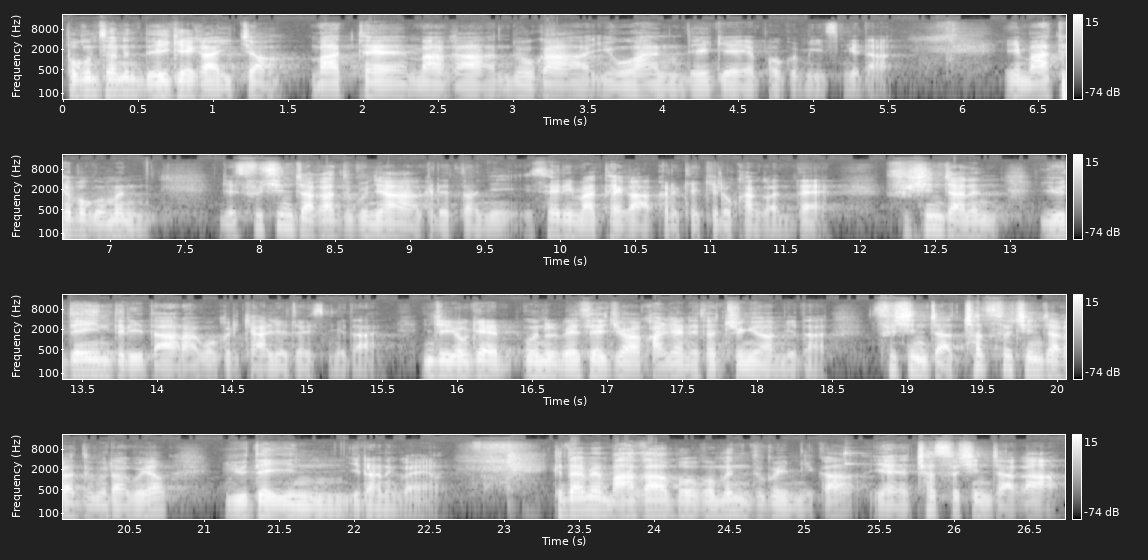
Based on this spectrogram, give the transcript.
복음서는 네 개가 있죠. 마태, 마가, 누가, 요한 네 개의 복음이 있습니다. 이 마태복음은 이제 수신자가 누구냐 그랬더니 세리마태가 그렇게 기록한 건데 수신자는 유대인들이다라고 그렇게 알려져 있습니다. 이제 이게 오늘 메시지와 관련해서 중요합니다. 수신자, 첫 수신자가 누구라고요? 유대인이라는 거예요. 그 다음에 마가복음은 누구입니까? 예, 첫 수신자가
